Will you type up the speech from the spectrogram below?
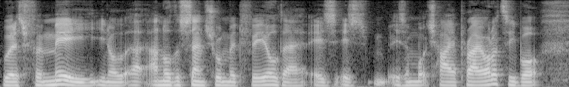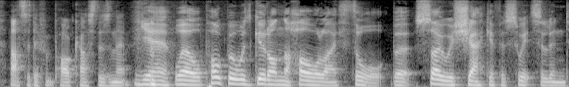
Whereas for me, you know, another central midfielder is is is a much higher priority. But that's a different podcast, isn't it? Yeah. Well, Pogba was good on the whole, I thought, but so was Xhaka for Switzerland.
